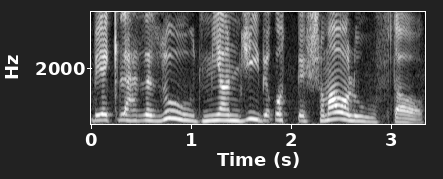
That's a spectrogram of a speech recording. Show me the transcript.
به یک لحظه زود میانجی به قطب شمال افتاد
